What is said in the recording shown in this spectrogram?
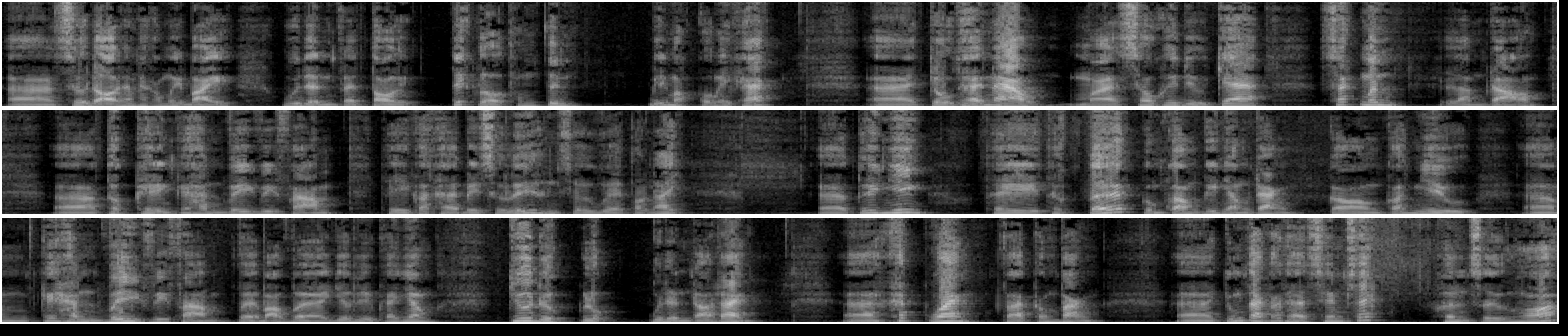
à, sửa đổi năm 2017 quy định về tội tiết lộ thông tin bí mật của người khác. À, chủ thể nào mà sau khi điều tra, xác minh, làm rõ, à, thực hiện cái hành vi vi phạm thì có thể bị xử lý hình sự về tội này. À, tuy nhiên thì thực tế cũng còn ghi nhận rằng còn có nhiều um, cái hành vi vi phạm về bảo vệ dữ liệu cá nhân chưa được luật quy định rõ ràng, à, khách quan và công bằng. À, chúng ta có thể xem xét hình sự hóa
